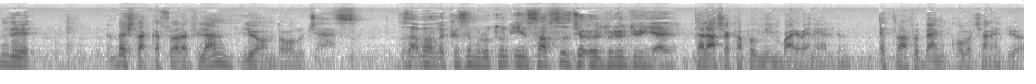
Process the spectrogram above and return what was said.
Şimdi beş dakika sonra filan Lyon'da olacağız. Zavallı kızım Ruth'un insafsızca öldürüldüğü yer. Telaşa kapılmayın Bay Van Elden. Etrafı ben kolaçan ediyor.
